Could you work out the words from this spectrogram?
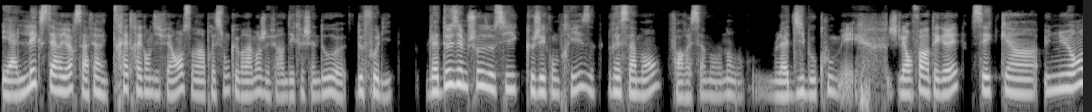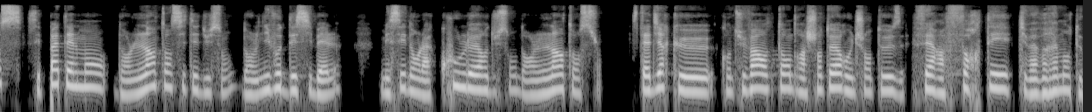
Et à l'extérieur, ça va faire une très très grande différence. On a l'impression que vraiment j'ai fait un décrescendo euh, de folie. La deuxième chose aussi que j'ai comprise récemment, enfin récemment, non, on l'a dit beaucoup, mais je l'ai enfin intégré, c'est qu'une nuance, c'est pas tellement dans l'intensité du son, dans le niveau de décibels, mais c'est dans la couleur du son, dans l'intention. C'est-à-dire que quand tu vas entendre un chanteur ou une chanteuse faire un forté qui va vraiment te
